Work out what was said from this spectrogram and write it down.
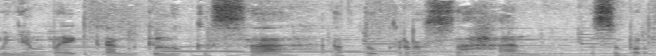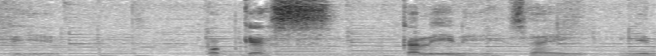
menyampaikan keluh kesah atau keresahan seperti podcast kali ini saya ingin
